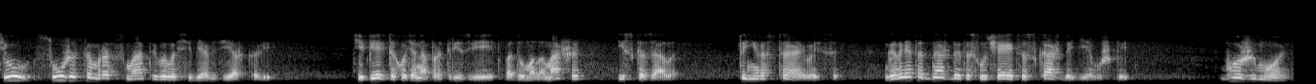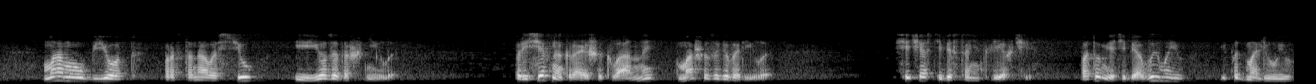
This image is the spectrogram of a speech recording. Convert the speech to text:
Сю с ужасом рассматривала себя в зеркале. «Теперь-то хоть она протрезвеет», — подумала Маша и сказала. «Ты не расстраивайся. Говорят, однажды это случается с каждой девушкой». «Боже мой, мама убьет!» – простонала Сю, и ее затошнило. Присев на краешек ванны, Маша заговорила. «Сейчас тебе станет легче. Потом я тебя вымою и подмалюю».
